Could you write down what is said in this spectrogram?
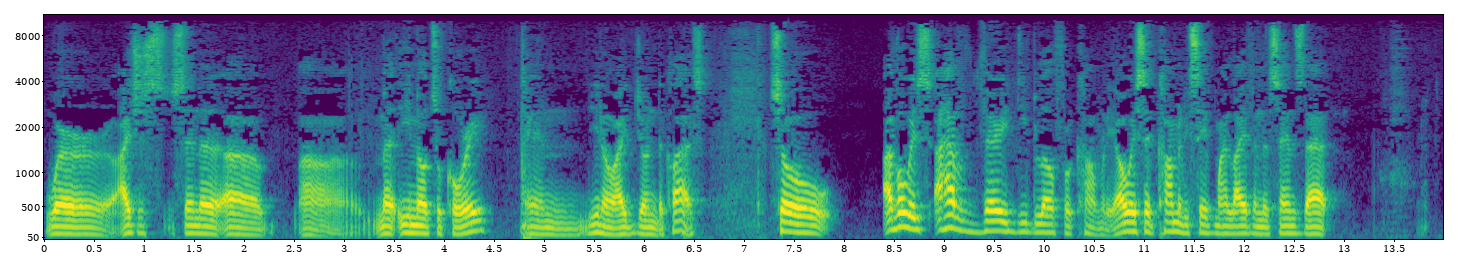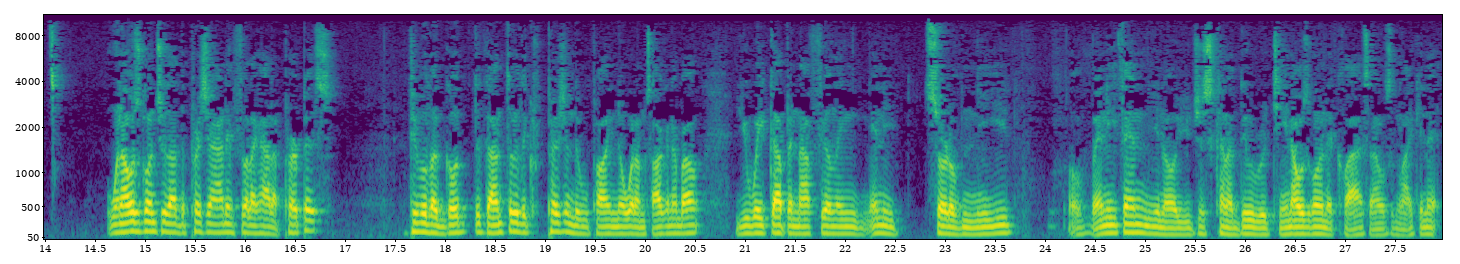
where I just send a, uh, uh, email to Corey and, you know, I joined the class. So I've always I have a very deep love for comedy. I always said comedy saved my life in the sense that when I was going through that depression, I didn't feel like I had a purpose. People that go gone through the depression, they will probably know what I'm talking about. You wake up and not feeling any sort of need of anything. You know, you just kind of do routine. I was going to class, I wasn't liking it,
